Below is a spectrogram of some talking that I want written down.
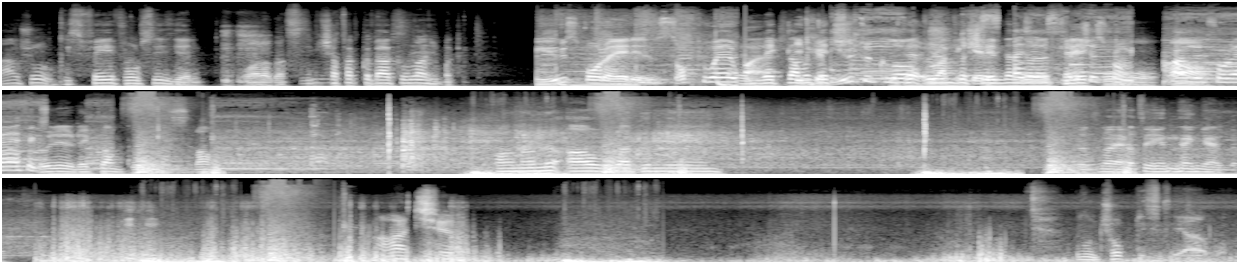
Tamam şu İsfeyi Force'u izleyelim bu arada. Siz bir şafakla bir akıllanın bakın. Used for is software. Reklamı If you're geç. Claw, önümde Rapid şeyinden böyle telek. from Oha. 100 for FX. Öyle reklam koyulmaz lan. Ananı avradını. Kadın hayata yeniden geldi. Ağaçı. Oğlum çok riskli ya bu.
